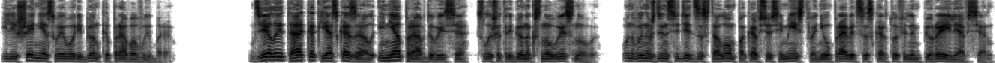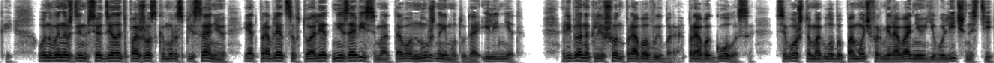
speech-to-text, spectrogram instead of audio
и лишения своего ребенка права выбора. «Делай так, как я сказал, и не оправдывайся», — слышит ребенок снова и снова. Он вынужден сидеть за столом, пока все семейство не управится с картофельным пюре или овсянкой. Он вынужден все делать по жесткому расписанию и отправляться в туалет независимо от того, нужно ему туда или нет. Ребенок лишен права выбора, права голоса, всего, что могло бы помочь формированию его личности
